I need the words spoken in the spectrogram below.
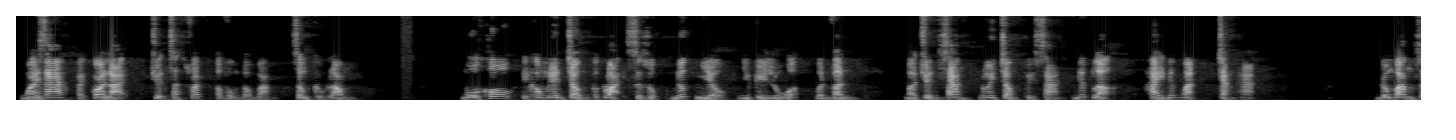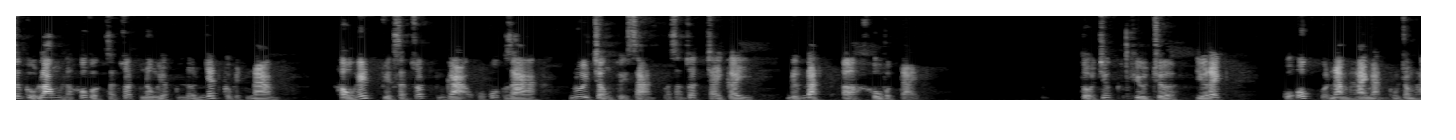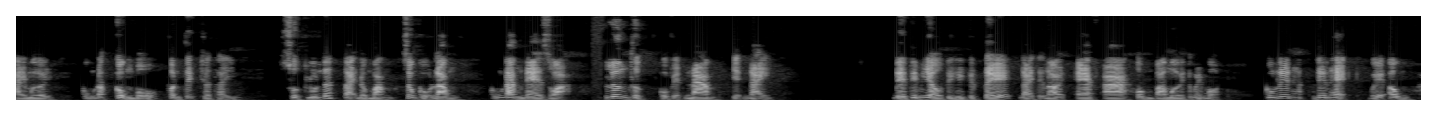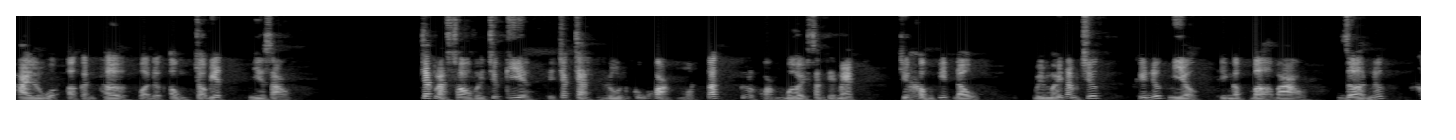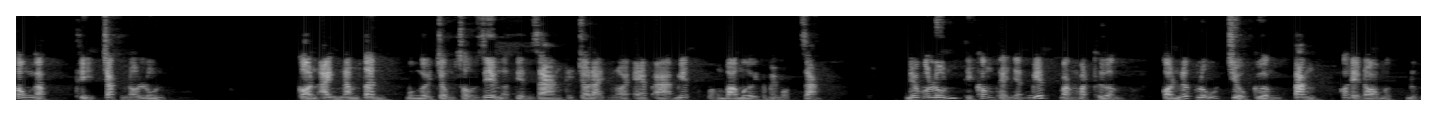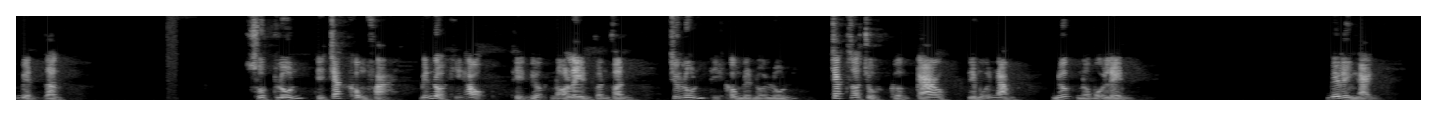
Ngoài ra phải coi lại chuyện sản xuất ở vùng đồng bằng sông Cửu Long. Mùa khô thì không nên trồng các loại sử dụng nước nhiều như cây lúa, vân vân, mà chuyển sang nuôi trồng thủy sản nước lợ hay nước mặn chẳng hạn. Đồng bằng sông Cửu Long là khu vực sản xuất nông nghiệp lớn nhất của Việt Nam. Hầu hết việc sản xuất gạo của quốc gia, nuôi trồng thủy sản và sản xuất trái cây được đặt ở khu vực này. Tổ chức Future Direct của Úc vào năm 2020 cũng đã công bố phân tích cho thấy sụt lún đất tại đồng bằng sông Cửu Long cũng đang đe dọa lương thực của Việt Nam hiện nay. Để tìm hiểu tình hình thực tế, Đài tiếng nói FA hôm 30 tháng 11 cũng liên, liên hệ với ông Hai Lúa ở Cần Thơ và được ông cho biết như sau. Chắc là so với trước kia thì chắc chắn lún cũng khoảng một tấc, tức là khoảng 10cm, chứ không ít đâu. Vì mấy năm trước, khi nước nhiều thì ngập bờ bao, giờ nước không ngập thì chắc nó lún. Còn anh Nam Tân, một người trồng sầu riêng ở Tiền Giang thì cho đài nói FA biết vào hôm 30 tháng 11 rằng nếu có lún thì không thể nhận biết bằng mắt thường, còn nước lũ chiều cường tăng có thể đo mực nước biển dâng. Sụt lún thì chắc không phải, biến đổi khí hậu thì nước nó lên vân vân, chứ lún thì không đến nỗi lún, chắc do chủ cường cao nên mỗi năm nước nó mỗi lên. Đây là hình ảnh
